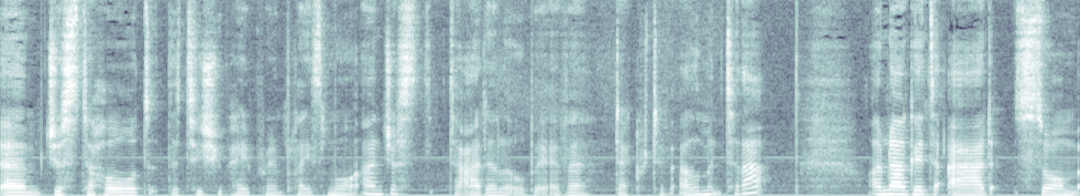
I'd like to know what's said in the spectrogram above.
um, just to hold the tissue paper in place more and just to add a little bit of a decorative element to that. I'm now going to add some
